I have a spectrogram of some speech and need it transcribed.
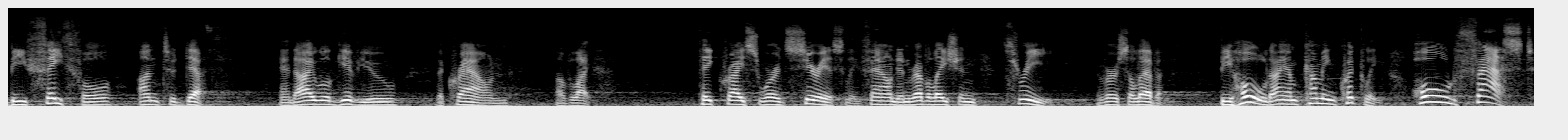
Be faithful unto death, and I will give you the crown of life. Take Christ's words seriously, found in Revelation 3, verse 11. Behold, I am coming quickly. Hold fast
